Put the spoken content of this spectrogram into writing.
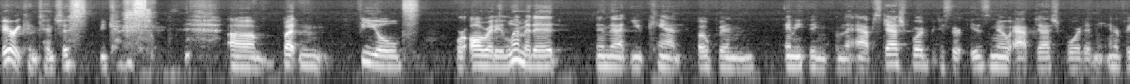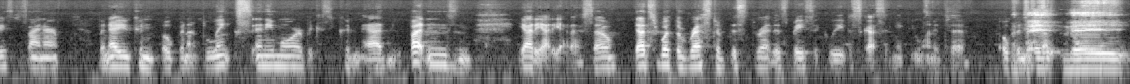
very contentious because um, button fields were already limited in that you can't open anything from the app's dashboard because there is no app dashboard in the interface designer but now you couldn't open up links anymore because you couldn't add new buttons and yada yada yada so that's what the rest of this thread is basically discussing if you wanted to open But up. they they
